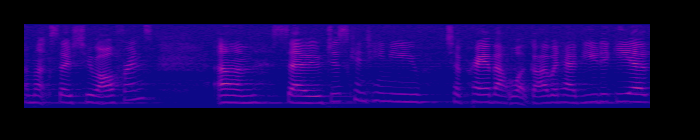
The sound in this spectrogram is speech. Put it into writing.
amongst those two offerings. Um, so just continue to pray about what God would have you to give.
